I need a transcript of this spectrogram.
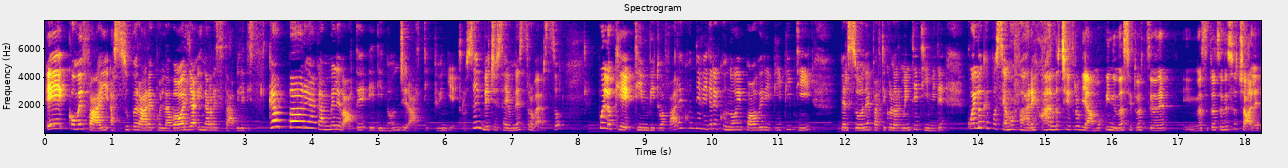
e come fai a superare quella voglia inarrestabile di scappare a gambe levate e di non girarti più indietro. Se invece sei un estroverso, quello che ti invito a fare è condividere con noi poveri PPT, persone particolarmente timide, quello che possiamo fare quando ci troviamo in una situazione in una situazione sociale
